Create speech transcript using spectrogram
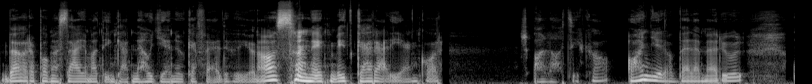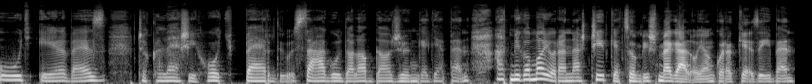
bearapom a szájamat inkább nehogy ilyen őke feldühüljön. Az, hogy nép mit kárál ilyenkor és a Lacika annyira belemerül, úgy élvez, csak lesi, hogy perdül, száguld a labda a zsöngegyepen. Hát még a majorannás csirkecomb is megáll olyankor a kezében.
